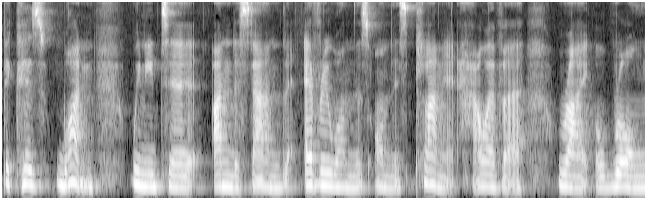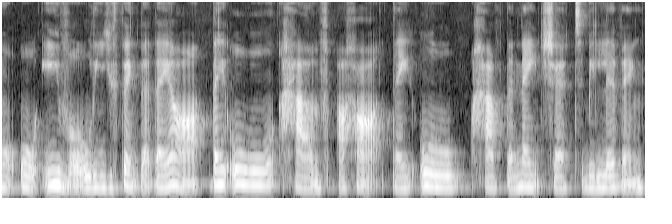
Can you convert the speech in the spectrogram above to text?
because one we need to understand that everyone that's on this planet however right or wrong or evil you think that they are they all have a heart. They all have the nature to be living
